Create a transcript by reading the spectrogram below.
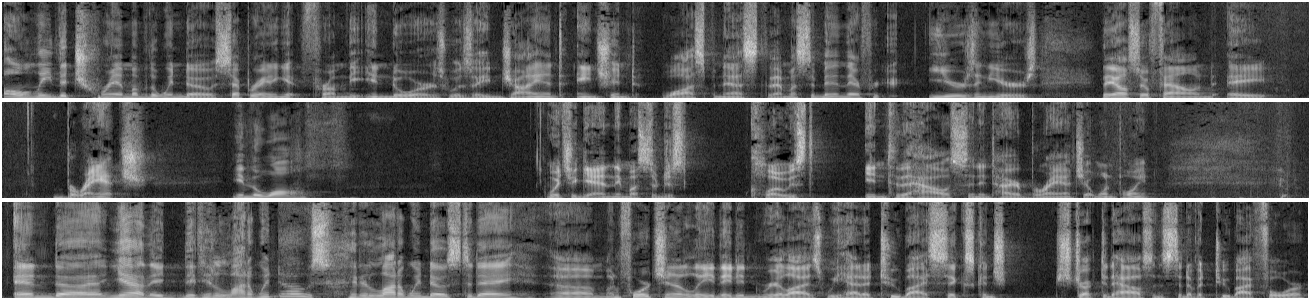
only the trim of the window separating it from the indoors was a giant ancient wasp nest that must have been in there for years and years. They also found a branch in the wall, which again, they must have just closed into the house, an entire branch at one point. And uh, yeah, they, they did a lot of windows. They did a lot of windows today. Um, unfortunately, they didn't realize we had a two by six constructed house instead of a two by four.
